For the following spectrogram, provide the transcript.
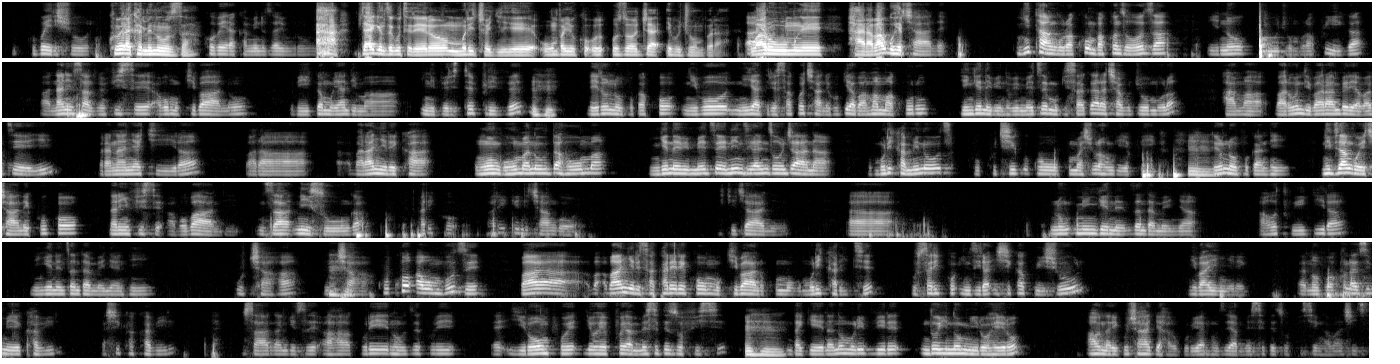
kubera ishuri kubera kaminuza kubera kaminuza y'uburundi aha byagenze gute rero muri icyo gihe wumva yuko uzoja i Bujumbura ah. wari umwe hari abaguhe cyane nkitangura kumva ko nzoza ino ibujumbura kwiga ah, nari nsanzwe mfise abo mu kibano biga mu yandi ma universite prive mhm. rero novuga ko nibo niyadiresa ko cyane kugira abampa amakuru y'ingene ibintu bimeze mu gisagara cya bujumbura hama barundi barambereye abavyeyi barananyakira baranyereka umwongo uhuma n'udahuma ingene bimeze n'inzira nzonjana muri kaminuza ku mashuri aho ngiye kwiga hmm. rero novuga nti ntivyangoye cyane kuko nari mfise abo bandi nza nisunga ariko hari ikindi cyangora ikijyanye ah, n'ingene nza ndamenya aho twigira n'ingene nza ndamenya nti ucaha hmm. ucaha kuko abo mvuze banyeretse akarere ko mu kibano muri karitsiye gusa ariko inzira ishika ku ishuri ntibayinyereka novuga ko nazimiye kabiri gashika kabiri usanga ngize aha kuri ntuze kuri eh, yirompwe yo hepfo ya Mercedes office mhm. ndagenda no muri ville ndo ino mwirohero aho nari guca hajya haruguru ya ntuze ya Mercedes office nk'abanshize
